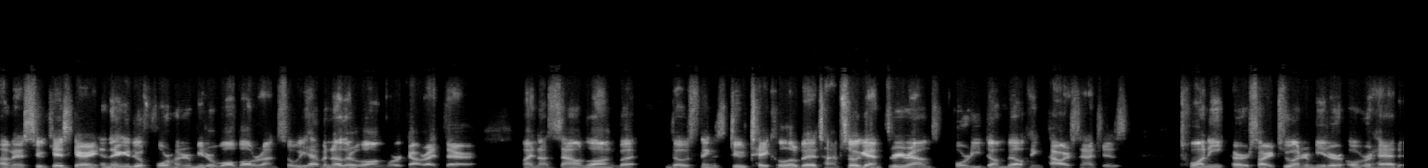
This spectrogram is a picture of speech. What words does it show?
um, in a suitcase carry, and then you're gonna do a 400 meter wall ball run. So we have another long workout right there. Might not sound long, but those things do take a little bit of time. So again, three rounds, 40 dumbbell hang power snatches, 20 or sorry, 200 meter overhead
